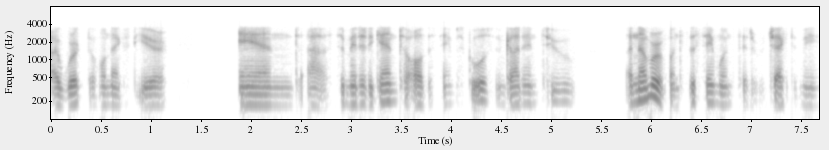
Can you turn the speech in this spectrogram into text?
I worked the whole next year and uh, submitted again to all the same schools and got into a number of ones, the same ones that had rejected me.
